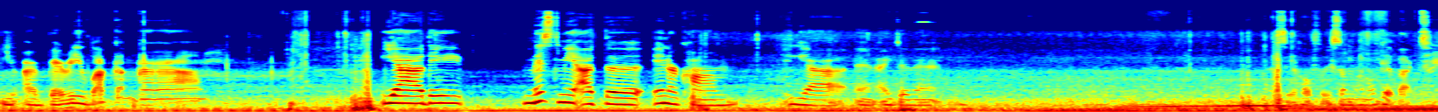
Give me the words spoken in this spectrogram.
You are very welcome, girl. Yeah, they missed me at the intercom. Yeah, and I didn't. Let's see, hopefully someone will get back to me.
